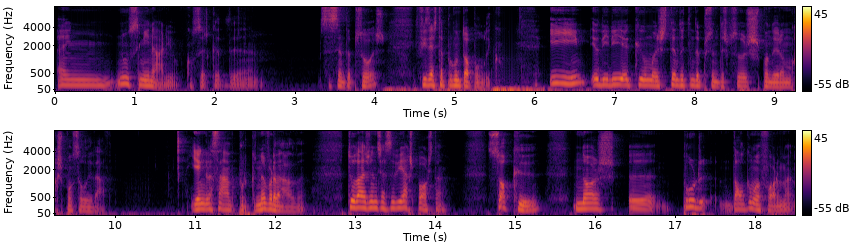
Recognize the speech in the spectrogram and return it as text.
em, num seminário com cerca de 60 pessoas, fiz esta pergunta ao público. E eu diria que umas 70, 80% das pessoas responderam-me responsabilidade. E é engraçado porque, na verdade, toda a gente já sabia a resposta. Só que nós, uh, por de alguma forma,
